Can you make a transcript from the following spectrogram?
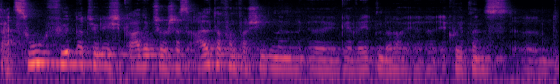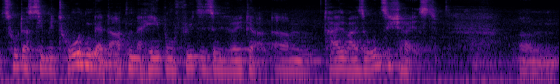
Dazu führt natürlich gerade durch das Alter von verschiedenen äh, Geräten oder äh, Equipments äh, dazu, dass die Methoden der Datenerhebung für diese Geräte ähm, teilweise unsicher ist. Ähm,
